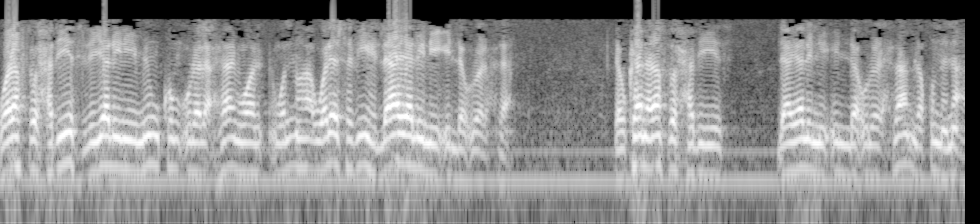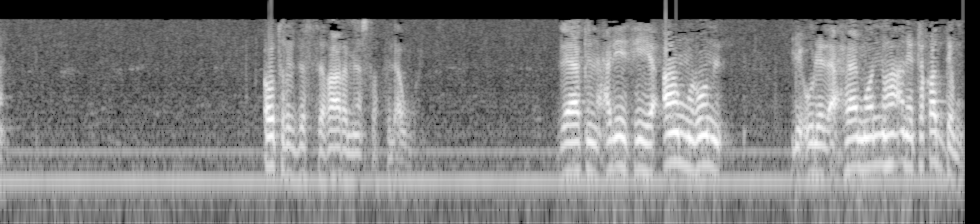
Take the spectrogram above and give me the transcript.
ولفظ الحديث ليلني منكم أولى الأحلام والنهى وليس فيه لا يلني إلا أولى الأحلام. لو كان لفظ الحديث لا يلني إلا أولى الأحلام لقلنا نعم. أطرد الصغار من الصف الأول. لكن الحديث فيه أمر لأولي الأحلام والنهى أن يتقدموا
